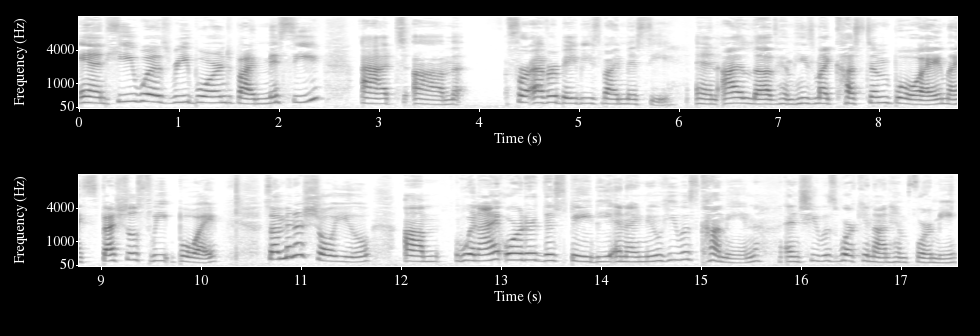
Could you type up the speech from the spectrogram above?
And he was reborn by Missy at um, Forever Babies by Missy. And I love him. He's my custom boy, my special sweet boy. So I'm going to show you um, when I ordered this baby and I knew he was coming and she was working on him for me,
